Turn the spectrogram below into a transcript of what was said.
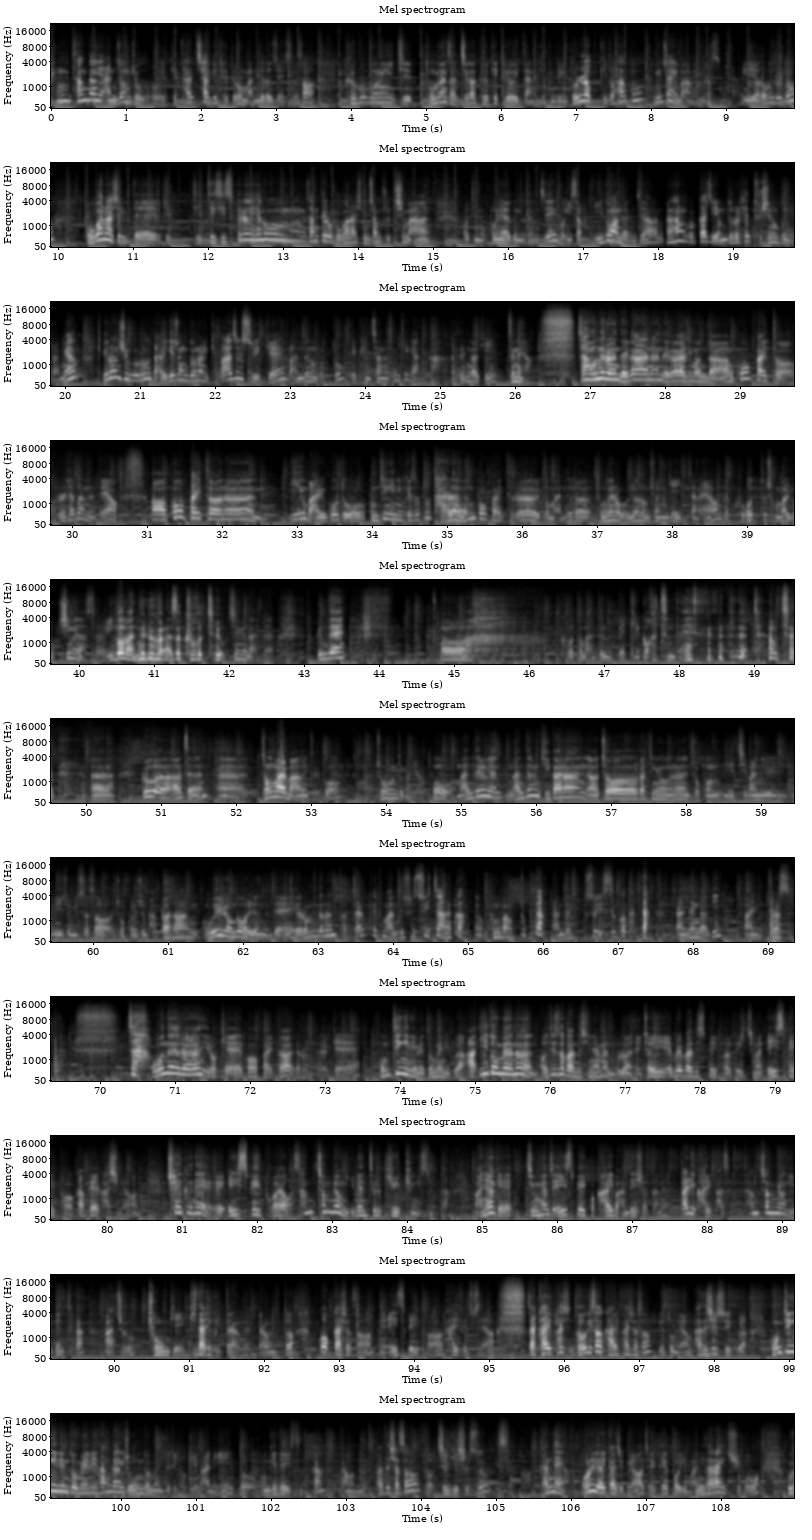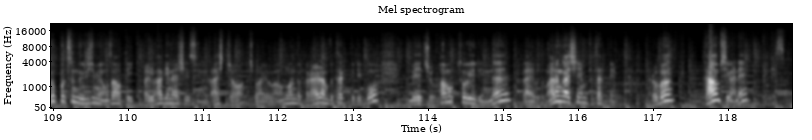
행- 상당히 안정적으로 이렇게 탈착이 되도록 만들어져 있어서 그 부분이 이제 도면 자체가 그렇게 되어 있다는 게 굉장히 놀랍기도 하고 굉장히 마음에 들었습니다. 이 여러분들도 보관하실 때 이렇게 디테 디스플레이 해놓은 상태로 보관하시면 참 좋지만 어디 뭐 보내야 된다든지 뭐 이사 이동한다든지 하는 것까지 염두를 해 두시는 분이라면 이런 식으로 날개 정도는 이렇게 빠질 수 있게 만드는 것도 꽤 괜찮은 선택이 아닐까 라는 생각이 드네요. 자 오늘은 내가 아는 내가 가진 건담 코어파이터를 해봤는데요. 어, 코어파이터는 이 말고도 곰팅이님께서 또 다른 코어파이터를 또 만들어 도면을 올려놓으신 게 있잖아요. 그것도 정말 욕심이 났어요. 이거 만들고 나서 그것도 욕심이 났어요. 근데 어 그것도 만들면 뺏길 것 같은데. 자, 아무튼 어, 그 아무튼 어, 정말 마음에 들고 좋은 도면이었고 만들면 만드는 기간은 어, 저 같은 경우는 조금 이 집안일이 좀 있어서 조금 좀 바빠서 한 5일 정도 걸렸는데 여러분들은 더 짧게도 만드실 수 있지 않을까 어, 금방 뚝딱 만들 수 있을 것 같다 라는 생각이 많이 들었습니다. 자 오늘은 이렇게 코어파이터 여러분들께 봄팅이님의 도면이고요. 아 이 도면은 어디서 받으시냐면 물론 저희 에브리바디스 페이퍼도 있지만 에이스 페이퍼 카페에 가시면 최근에 에이스 페이퍼가요 3,000명 이벤트를 기획 중에 있습니다. 만약에 지금 현재 에이스 페이퍼 가입 안 되셨다면 빨리 가입하세요. 3,000명 이벤트가 아주 좋은 게 기다리고 있더라고요. 여러분들도 꼭 가셔서 에이스 페이퍼 가입해 주세요. 자 가입하시 거기서 가입하셔서 이 도면 받으실 수 있고요. 곰팅이님 도면이 상당히 좋은 도면들이 거기 많이 또 공개되어 있으니까 다운로드 받으셔 서 또 즐기실 수 있을 것 같네요. 오늘 여기까지고요. 저희 페이퍼 많이 사랑해 주시고 구독 버튼 누르시면 영상 업데이트 빨리 확인하실 수 있는 거 아시죠? 좋아요와 응원 댓글 알람 부탁드리고 매주 화목 토요일 있는 라이브도 많은 관심 부탁드립니다. 여러분 다음 시간에 뵙겠습니다.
